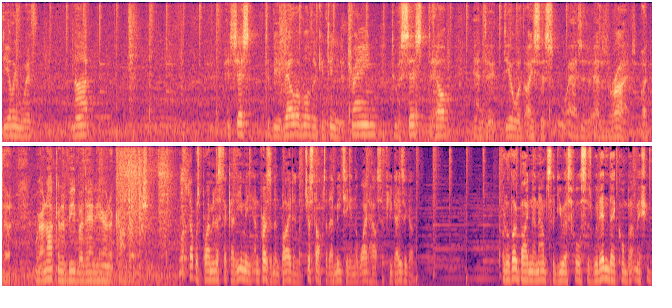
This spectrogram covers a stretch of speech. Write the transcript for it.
dealing with not, it's just to be available to continue to train, to assist, to help, and to deal with ISIS as it, as it arrives. But uh, we are not going to be by the end of the year in a combat mission. That was Prime Minister Kadhimi and President Biden just after their meeting in the White House a few days ago. But although Biden announced that US forces would end their combat mission,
